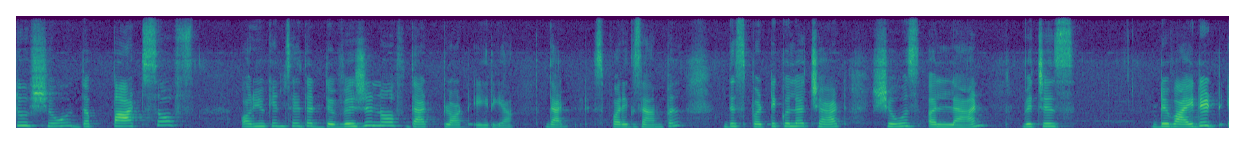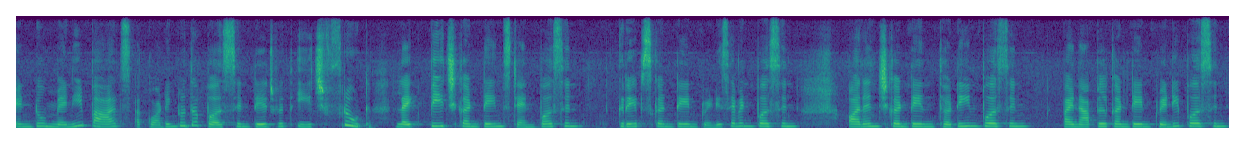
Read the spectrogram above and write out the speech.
to show the parts of or you can say the division of that plot area. That for example this particular chart shows a land which is divided into many parts according to the percentage with each fruit. Like peach contains 10% grapes contain 27% orange contain 13% pineapple contain 20%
